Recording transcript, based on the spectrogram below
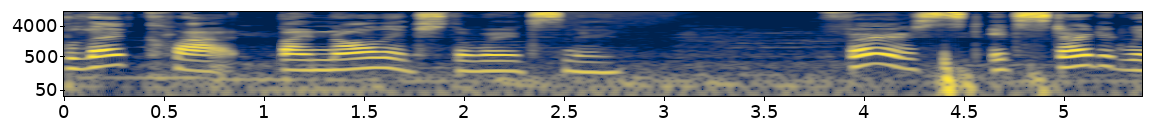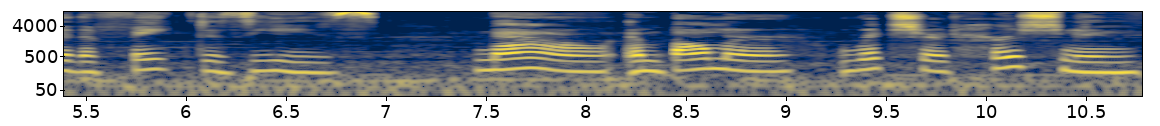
Blood clot by Knowledge the Wordsmith. First, it started with a fake disease. Now, embalmer Richard Hirschman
